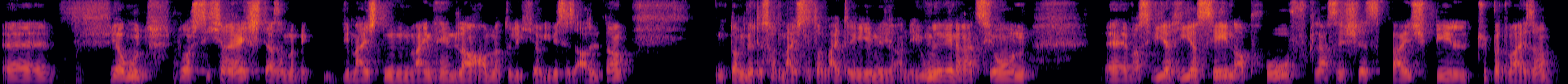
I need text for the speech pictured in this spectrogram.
äh, ja gut, du hast sicher recht. Also man, die meisten Weinhändler haben natürlich ein gewisses Alter und dann wird es halt meistens dann weitergegeben an die junge Generation. Äh, was wir hier sehen ab Hof, klassisches Beispiel TripAdvisor.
